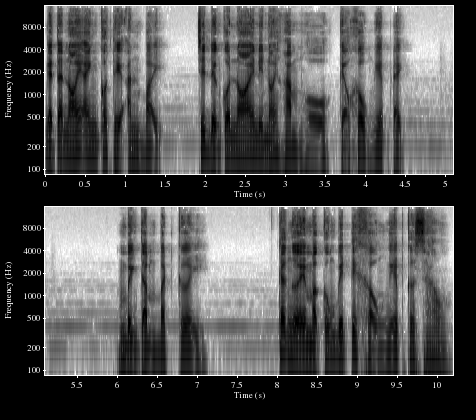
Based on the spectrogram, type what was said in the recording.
Người ta nói anh có thể ăn bậy, Chứ đừng có nói nên nói hàm hồ, Kẻo khẩu nghiệp đấy. Minh Tâm bật cười. Các người mà cũng biết tới khẩu nghiệp cơ sao?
